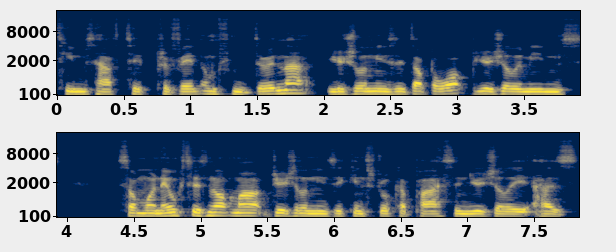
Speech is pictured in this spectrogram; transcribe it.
teams have to prevent him from doing that usually means they double up, usually means someone else is not marked, usually means they can stroke a pass, and usually it has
